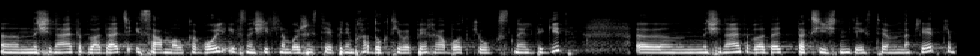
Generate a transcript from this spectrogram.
э, начинает обладать и сам алкоголь, и в значительно большей степени продукт его переработки уксусный альдегид, э, начинает обладать токсичным действием на клетки.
